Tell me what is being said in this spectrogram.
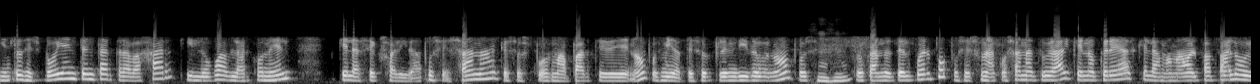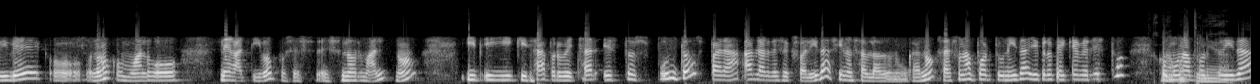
y entonces voy a intentar trabajar y luego hablar con él que la sexualidad pues es sana, que eso forma parte de, ¿no? Pues mira, te he sorprendido, ¿no? Pues tocándote el cuerpo, pues es una cosa natural que no creas que la mamá o el papá lo vive o, ¿no? Como algo negativo, pues es, es normal, ¿no? Y, y, quizá aprovechar estos puntos para hablar de sexualidad si no se ha hablado nunca, ¿no? O sea, es una oportunidad, yo creo que hay que ver esto como una oportunidad,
